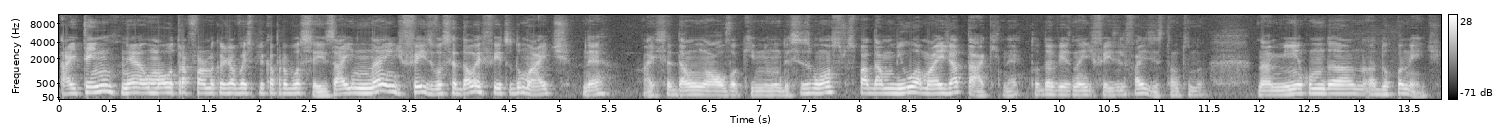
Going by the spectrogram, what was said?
Aí tem né, uma outra forma que eu já vou explicar para vocês. Aí na End Phase você dá o efeito do Might, né? Aí você dá um alvo aqui em um desses monstros para dar mil a mais de ataque, né? Toda vez na End Phase ele faz isso, tanto na, na minha como da, na do oponente.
